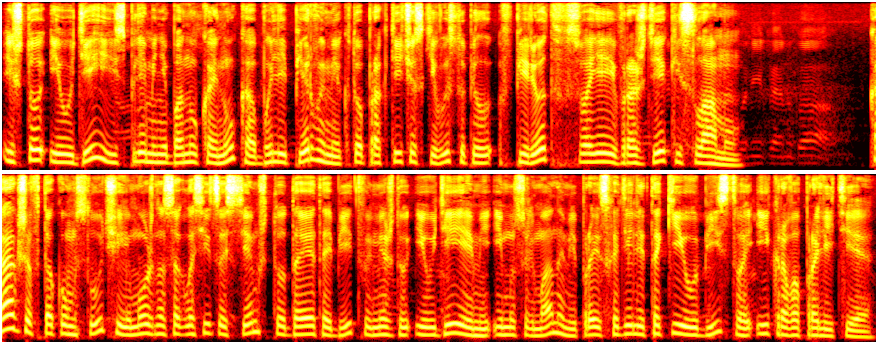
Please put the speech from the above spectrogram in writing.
и что иудеи из племени Бану Кайнука были первыми, кто практически выступил вперед в своей вражде к исламу. Как же в таком случае можно согласиться с тем, что до этой битвы между иудеями и мусульманами происходили такие убийства и кровопролития?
